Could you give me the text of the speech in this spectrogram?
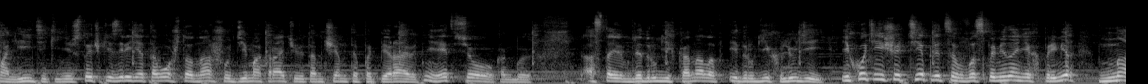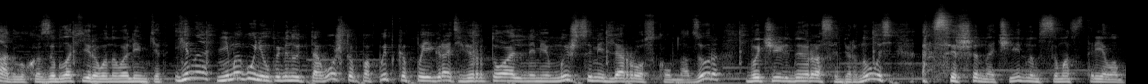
политики, не с точки зрения того, что нашу демократию там чем-то попирают. Не, это все как бы оставим для других каналов и других людей. И хоть еще теплится в воспоминаниях пример наглухо заблокированного LinkedIn, не могу не упомянуть того, что попытка поиграть виртуальными мышцами для Роскомнадзора в очередной раз обернулась совершенно очевидным самострелом.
